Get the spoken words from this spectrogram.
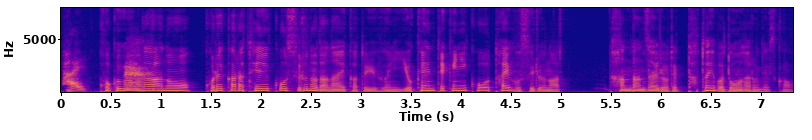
はい、国軍があのこれから抵抗するのではないかというふうに予見的にこう逮捕するような判断材料って例えばどうなるんですか、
